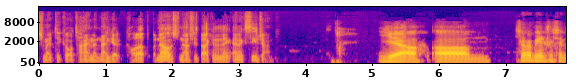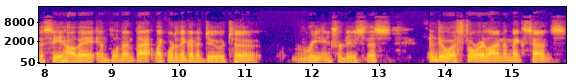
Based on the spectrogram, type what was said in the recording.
she might take a little time and then get called up, but no, now she's back in the NXT. John. Yeah, um, it's gonna be interesting to see how they implement that. Like, what are they gonna do to reintroduce this into a storyline that makes sense?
